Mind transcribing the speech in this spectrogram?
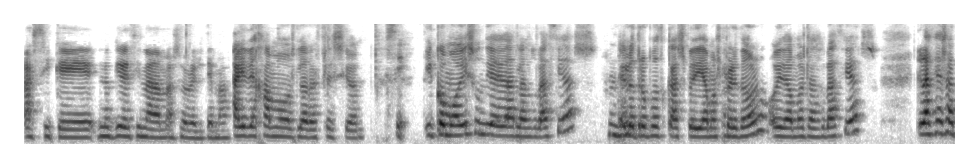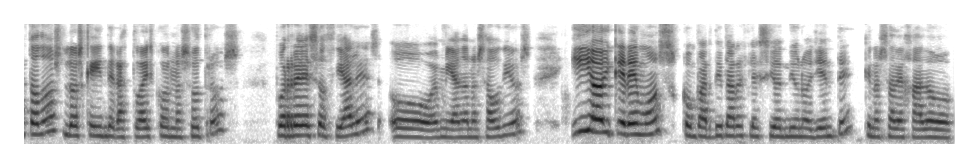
Así que no quiero decir nada más sobre el tema. Ahí dejamos la reflexión. Sí. Y como hoy es un día de dar las gracias, el otro podcast pedíamos perdón, hoy damos las gracias. Gracias a todos los que interactuáis con nosotros por redes sociales o enviándonos audios. Y hoy queremos compartir la reflexión de un oyente que nos ha dejado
